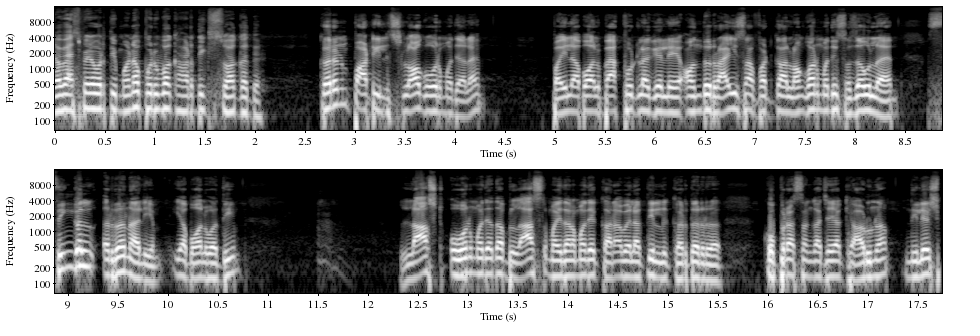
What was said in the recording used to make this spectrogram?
या व्यासपीठावरती मनपूर्वक हार्दिक स्वागत आहे. करण पाटील स्लॉग ओव्हरमध्ये आलाय. पहिला बॉल बॅकफुटला गेले. ऑन द राईस हा फटका लॉंग ऑनमध्ये सजवला आहे सिंगल रन आली या बॉलवरती लास्ट ओव्हरमध्ये आता ब्लास्ट मैदानामध्ये करावे लागतील खरं तर कोपरा संघाच्या या खेळाडूंना. निलेश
